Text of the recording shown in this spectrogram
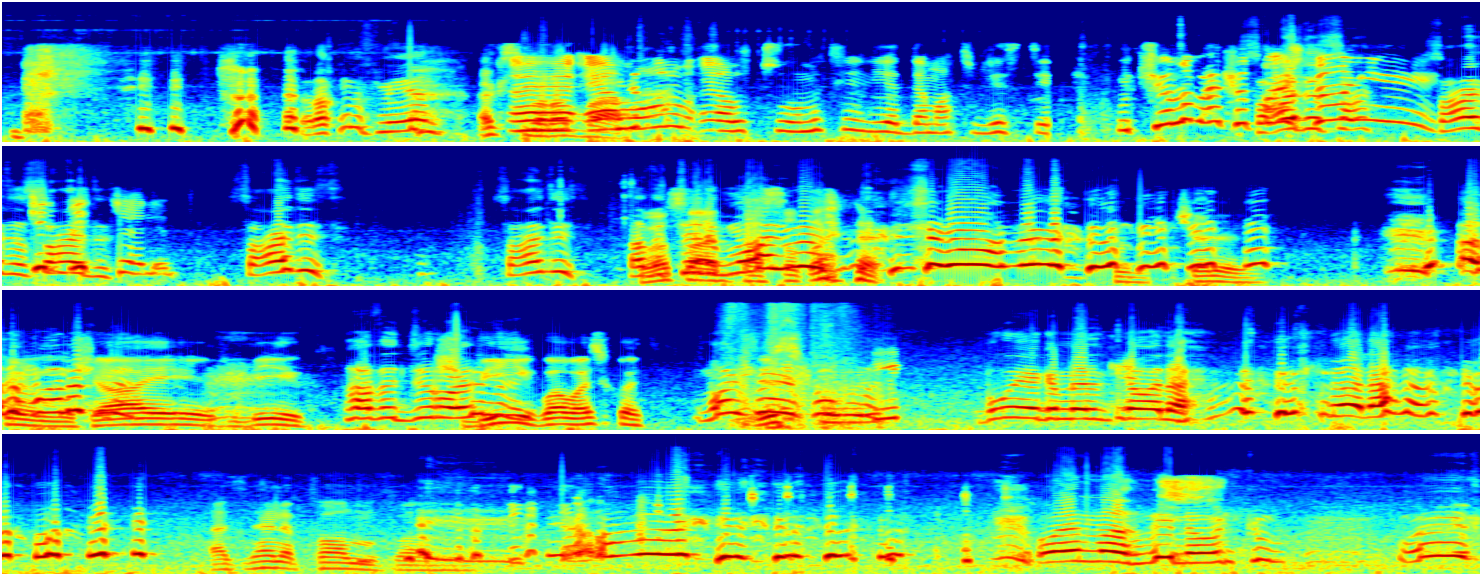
رقم اثنين. X ال مربع. 1 و إل 2 مثل اليد مالت PlayStation وش يلا بعد 13 صعدت ثانية صعدت صعدت صعدت صعدت هذا الكلب مال. شنو هذا مال شايف بيك هذا الجرو بيك بابا اسكت. ما شايف ابويا قمنا نتلولح لازم هنا بفولم بفولم يا ربي. وين ماخذيننا ولكم وين؟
